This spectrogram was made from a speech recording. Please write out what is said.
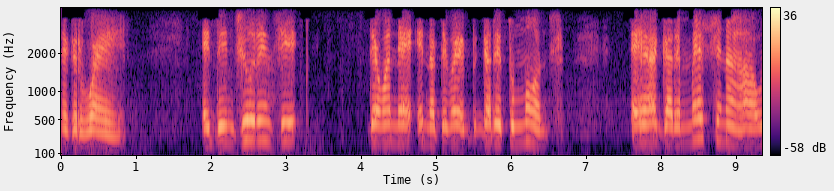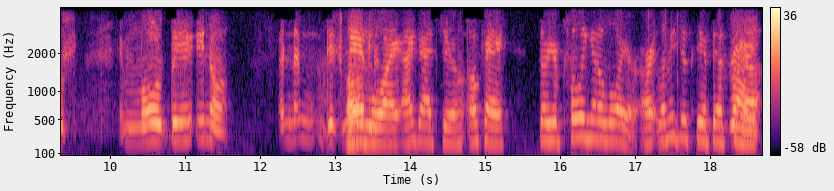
take it away. And the insurance, they want to, eh, you eh, know, they got it two months. And I got a mess in the house, moldy, you know, and this Oh boy, I got you. Okay, so you're pulling in a lawyer. All right, let me just see if that's Right. gonna.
